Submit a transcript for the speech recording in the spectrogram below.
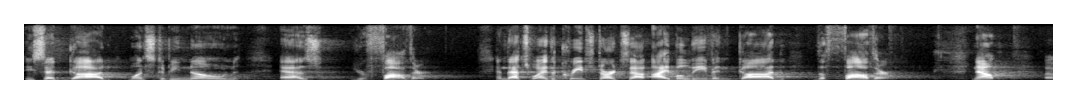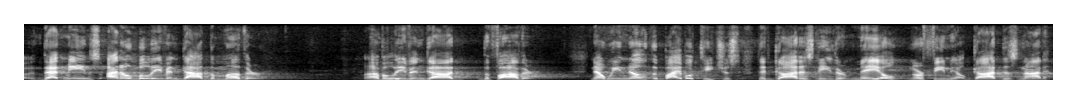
He said, God wants to be known as your Father. And that's why the creed starts out, I believe in God the Father. Now, uh, that means I don't believe in God the Mother. I believe in God the Father. Now, we know the Bible teaches that God is neither male nor female. God does not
